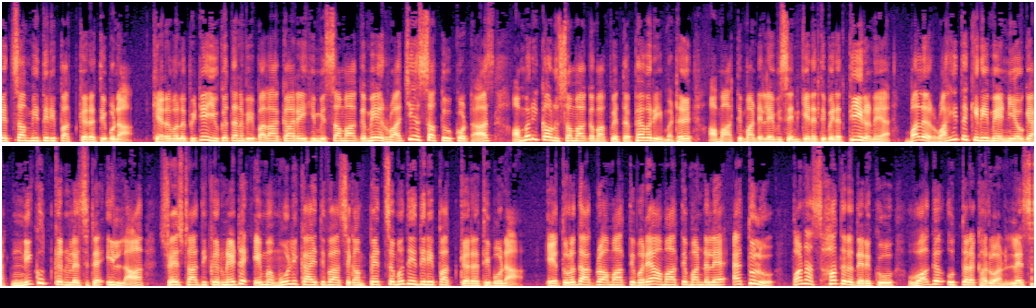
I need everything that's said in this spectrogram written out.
පෙත්සම් ඉදිරිපත් කර තිබුණා. කෙරවල පිටිය යුගතනවි බලාගාරයේ හිමි සමාගමේ රජය සතු කොටස් ඇමරිකානු සමාගමක් වෙත පැවරීමට අමාත්‍ය මණ්ඩලය විසින් ගෙන තිබෙන තීරණය බල රහිත කිරීමේ නියෝගයක් නිකුත් කරන ලෙසට ඉල්ලා ශ්‍රේෂ්ඨාධිකරණයට එම මූලික අයිතිවාසිකම් පෙත්සමද ඉදිරිපත් කර තිබුණා. ඒ තුළද අග්‍රාමාත්‍යවරයා අමාත්‍ය මණ්ඩලය ඇතුළු පනස් හතර දෙනෙකු වග උත්තරකරුවන් ලෙස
